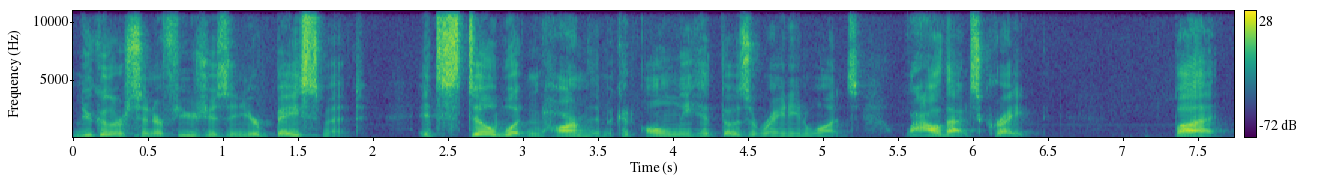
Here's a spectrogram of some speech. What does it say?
nuclear centrifuges in your basement, it still wouldn't harm them. It could only hit those Iranian ones. Wow, that's great. But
